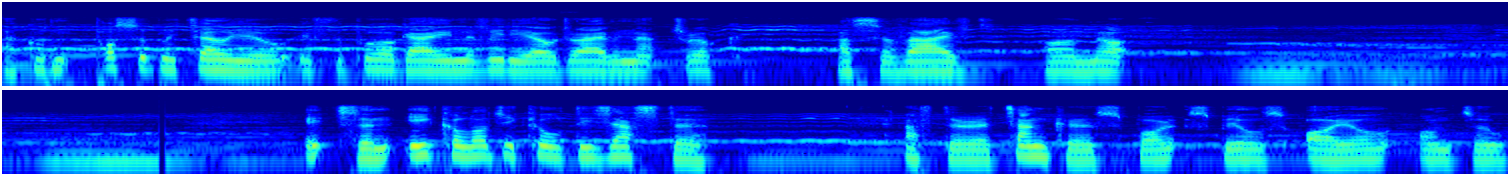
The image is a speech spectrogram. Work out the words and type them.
I couldn't possibly tell you if the poor guy in the video driving that truck has survived or not. It's an ecological disaster after a tanker spills oil onto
